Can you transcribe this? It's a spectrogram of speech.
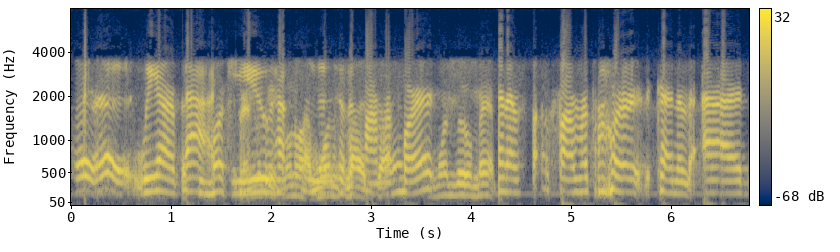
All right, we are back. Much, you have tuned into the Farm giant, Report. One little man. Kind of Farm Report, kind of ad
